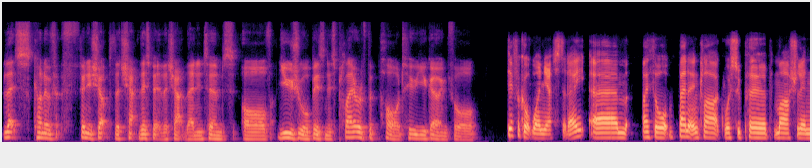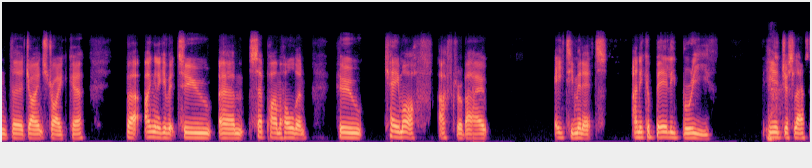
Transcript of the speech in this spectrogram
Let's kind of finish up the chat, this bit of the chat then, in terms of usual business. Player of the pod, who are you going for? Difficult one yesterday. Um, I thought Bennett and Clarke were superb, marshalling the giant striker but I'm going to give it to um, Seb Palmer Houlden, who came off after about 80 minutes and he could barely breathe. He had just left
